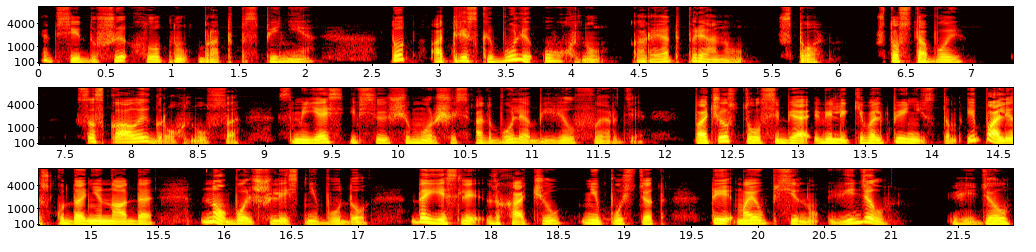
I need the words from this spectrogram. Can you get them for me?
И от всей души хлопнул брата по спине. Тот от резкой боли ухнул. Корей отпрянул. «Что? Что с тобой?» Со скалы грохнулся. Смеясь и все еще морщась от боли, объявил Ферди. Почувствовал себя великим альпинистом и полез куда не надо. Но больше лезть не буду. Да если захочу, не пустят. Ты мою псину видел? Видел.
